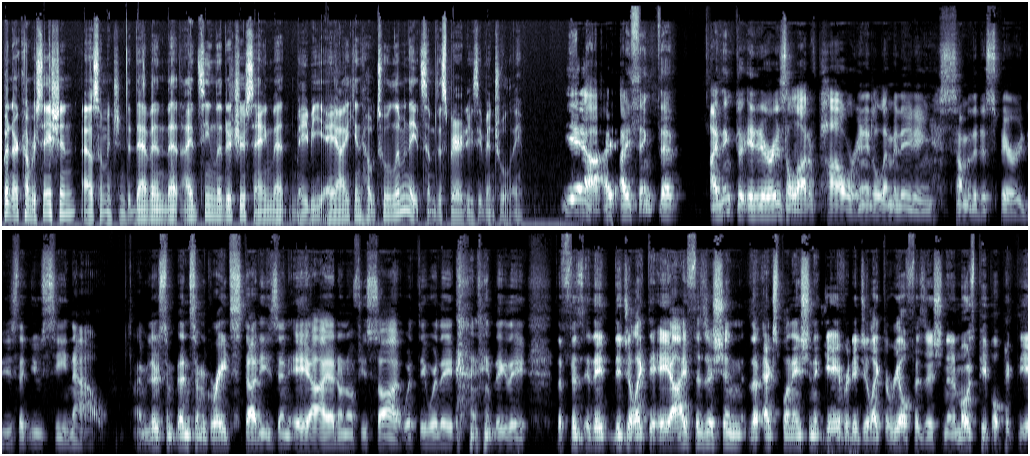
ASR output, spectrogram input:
But in our conversation, I also mentioned to Devin that I'd seen literature saying that maybe AI can help to eliminate some disparities eventually. Yeah, I, I think that I think there, there is a lot of power in eliminating some of the disparities that you see now. I mean, there's some, been some great studies in AI. I don't know if you saw it with the where they they they the phys, they did you like the AI physician the explanation it gave, or did you like the real physician? And most people pick the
